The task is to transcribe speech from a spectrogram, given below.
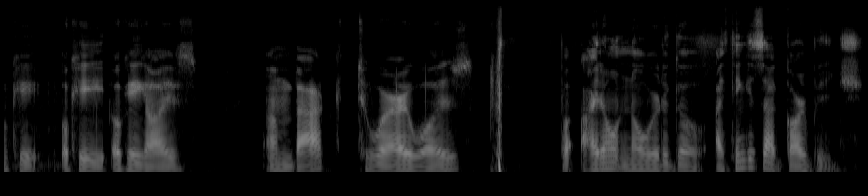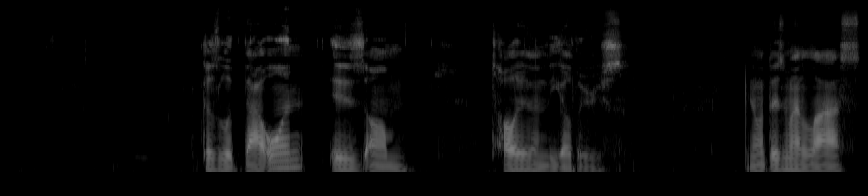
Okay, okay, okay, guys. I'm back to where I was, but I don't know where to go. I think it's that garbage. Because look, that one is, um, taller than the others. You know, this is my last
